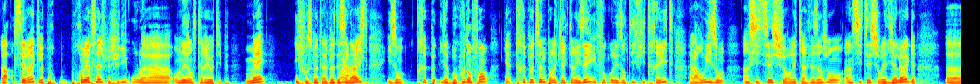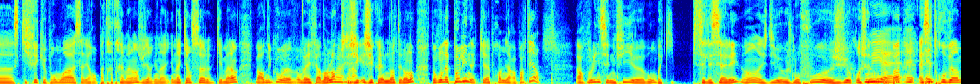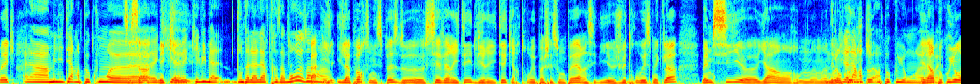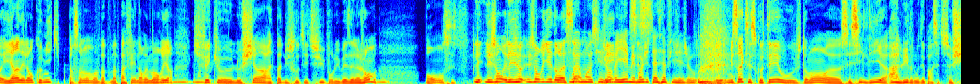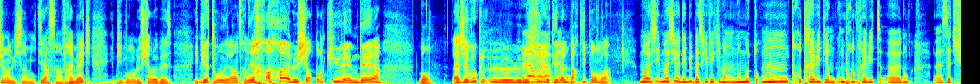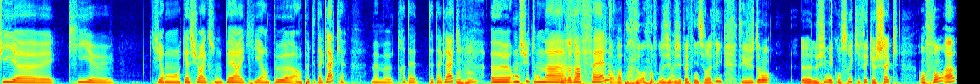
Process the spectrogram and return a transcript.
Alors, c'est vrai que la pr- première scène, je me suis dit, ouh là là, on est dans le stéréotype. Mais il faut se mettre à la place des Voilà. scénaristes. Ils ont très peu, il y a beaucoup d'enfants, il y a très peu de scènes pour les caractériser. Il faut qu'on les identifie très vite. Alors oui, ils ont insisté sur les caractérisations, insisté sur les dialogues. Euh, ce qui fait que pour moi, ça les rend pas très très malins. Je veux dire, il y en a, il y en a qu'un seul qui est malin. Alors du coup, on va, on va les faire dans l'ordre Voilà, parce que j'ai- j'ai quand même noté leur nom. Donc on a Pauline qui est la première à partir. Alors Pauline, c'est une fille, euh, bon, bah, qui s'est laissée aller. hein. Elle se dit, euh, je m'en fous, euh, je vis au crochet Oui, de mon papa. elle- Elle s'est elle- trouvé un mec elle a un militaire un peu con euh, C'est ça, mais qui, qui est- avec qui lui, mais elle- dont elle a l'air très amoureuse. hein. Bah, il, il apporte une espèce de sévérité et de virilité qu'elle retrouvait pas chez son père. Elle s'est dit, je vais trouver ce mec-là, même si il y a un, un- un élan a l'air un peu, un peu couillon. Il a l'air un peu couillon et il y a un élan comique qui personnellement m'a pas- m'a pas fait énormément rire, ouais. qui fait que le chien arrête pas de lui sauter dessus pour lui baiser la jambe. Mm. Bon, les, les gens, les, gens- les gens riaient dans la Ouais, salle. moi aussi j'en riais, mais moi j'étais assez affligée, j'avoue. mais, mais c'est vrai que c'est ce côté où justement euh, Cécile dit Ah, lui il va nous débarrasser de ce chien, lui c'est un militaire, c'est un vrai mec. Et puis bon, le chien le baise. Et puis là, tout le monde est là en train de dire ah, le chien t'encule, MDR. Bon, là j'avoue que le, film voilà, était mal bon. parti pour moi. Moi aussi, moi aussi au début, parce qu'effectivement, on nous montre, on nous montre très vite et on comprend très vite. euh, donc, euh, cette fille euh, qui, qui est en cassure avec son père et qui est un peu, euh, un peu tête à claque, même euh, très tête à claque. Mhm. Euh, ensuite, on a Non, attends, Raphaël. Attends, on j'ai Ouais. pas fini sur la fille. C'est que justement, euh, le film est construit qui fait que chaque enfant a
